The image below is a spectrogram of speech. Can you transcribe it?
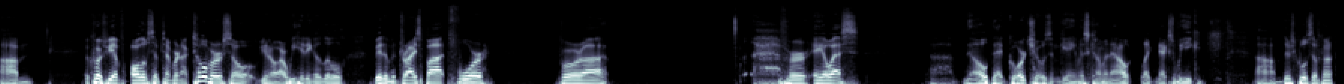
Um, of course we have all of September and October so you know are we hitting a little bit of a dry spot for for uh, for AOS uh, no that Gorechosen game is coming out like next week. Um, there's cool stuff coming out,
